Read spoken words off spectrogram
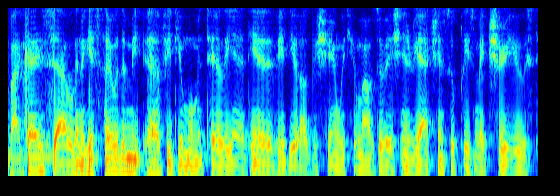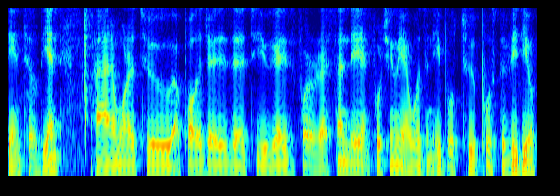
Welcome back guys. Uh, we're gonna get started with the uh, video momentarily and at the end of the video I'll be sharing with you my observation and reaction so please make sure you stay until the end. And I wanted to apologize uh, to you guys for uh, Sunday. Unfortunately I wasn't able to post the video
